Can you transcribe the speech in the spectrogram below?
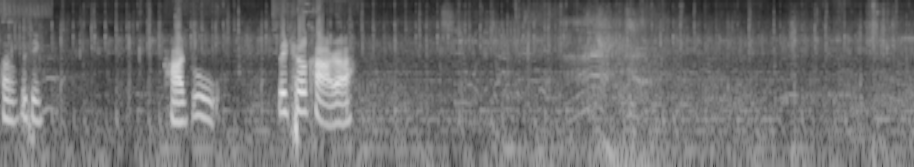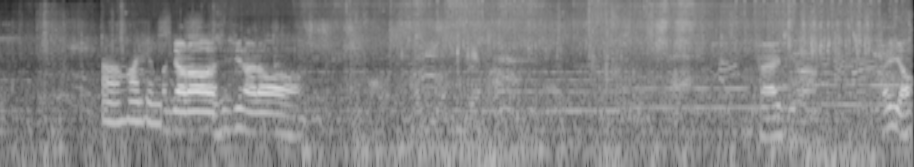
啊，不行，卡住，被车卡了。啊，换成换掉了，星星来了。在一起吗？哎有，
